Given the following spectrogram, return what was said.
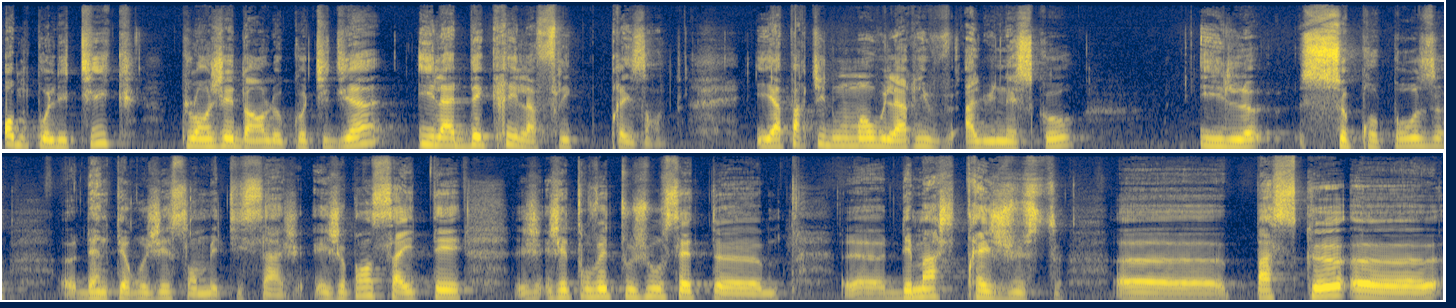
homme politique, plongé dans le quotidien, il a décrit l'Afrique présente. Et à partir du moment où il arrive à l'UNESCO, il se propose euh, d'interroger son métissage. Et je pense que ça a été, j'ai trouvé toujours cette euh, euh, démarche très juste. parce que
